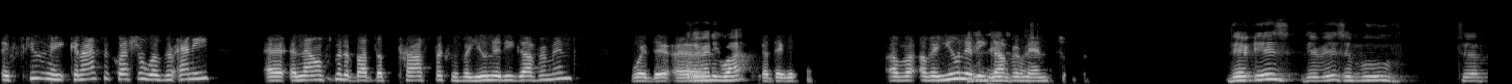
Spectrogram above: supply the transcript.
Excuse me, can I ask a question? Was there any announcement about the prospects of a unity government? Were there, uh, Are there any what? that they were, of a, of a unity government? There is there is a move to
